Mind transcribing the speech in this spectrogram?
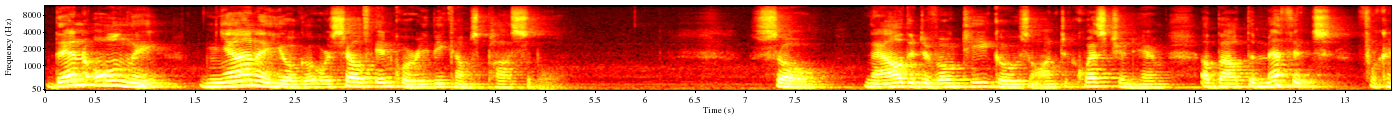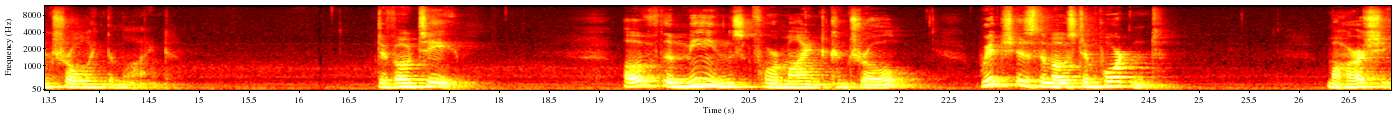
then only jnana yoga or self-inquiry becomes possible. So now the devotee goes on to question him about the methods for controlling the mind. Devotee, of the means for mind control, which is the most important? Maharshi,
